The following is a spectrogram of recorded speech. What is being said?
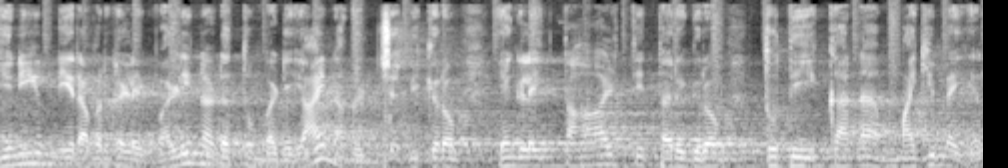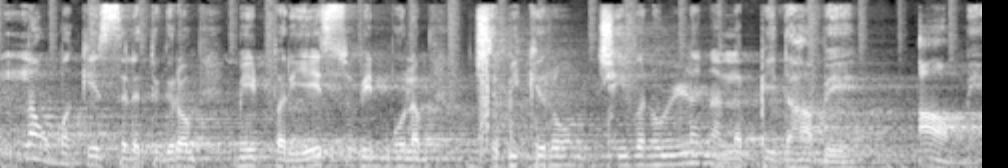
இனியும் நீர் அவர்களை வழி நடத்தும்படியாய் நாங்கள் ஜெபிக்கிறோம். எங்களை தாழ்த்தி தருகிறோம். துதி கன மகிமை எல்லாம் உமக்கே செலுத்துகிறோம். மீட்பர் இயேசுவின் மூலம் ஜெபிக்கிறோம். ஜீவனுள்ள நல்ல பிதாவே. ஆமே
